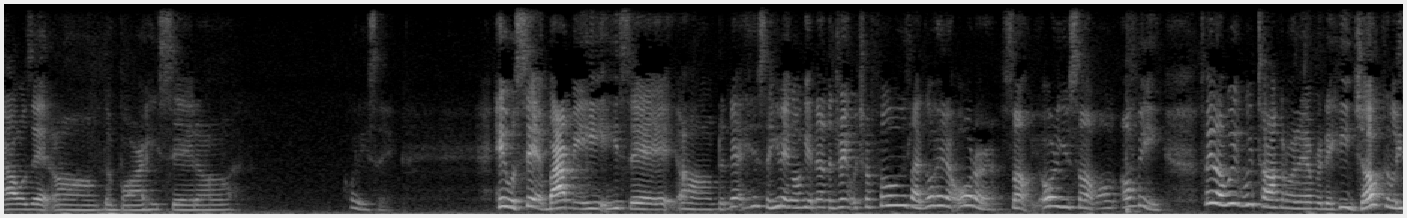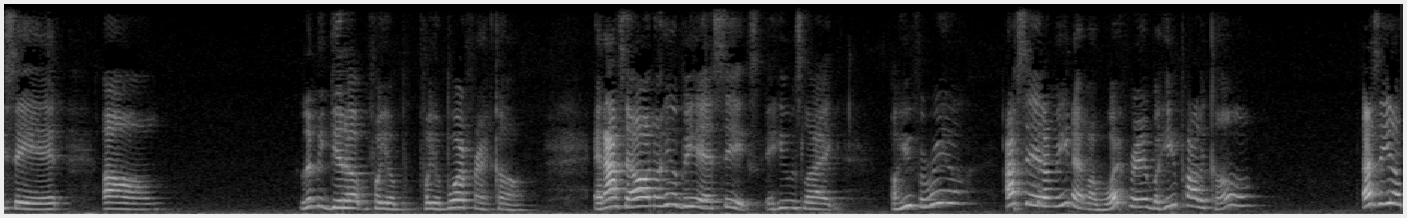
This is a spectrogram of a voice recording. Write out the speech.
I was at um the bar. He said, uh, what did he say? He was sitting by me. He he said, um, the net. He said, you ain't gonna get nothing to drink with your food. He's like, go ahead and order something. Order you something on, on me. So you know, we we talking whatever. That he jokingly said, um, let me get up for your for your boyfriend come. And I said, oh no, he'll be here at six. And he was like, are you for real? I said, I mean, that my boyfriend, but he'll probably come. I said, you know,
